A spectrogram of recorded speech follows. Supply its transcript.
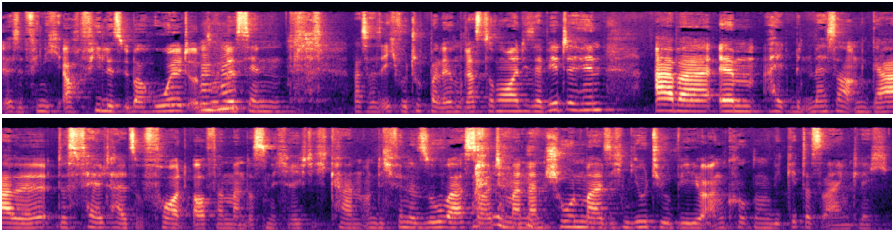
also finde ich auch vieles überholt und mhm. so ein mhm. bisschen, was weiß ich, wo tut man im Restaurant die Serviette hin, aber ähm, halt mit Messer und Gabel, das fällt halt sofort auf, wenn man das nicht richtig kann. Und ich finde, sowas sollte man dann schon mal sich ein YouTube-Video angucken, wie geht das eigentlich?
